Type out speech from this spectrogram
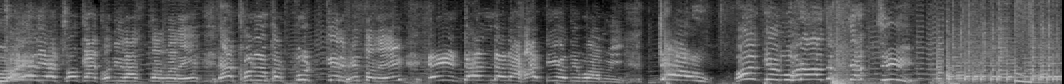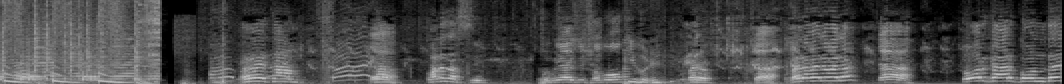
ধরে নিয়ে এসো এখনই রাজদরবারে। এখনই ওকে পুটকির ভিতরে এই ডান্ডাটা হাঁটিয়ে দেব আমি। যাও! ওকে মহারাজ যাচ্ছি। এই থাম। কলে যাচ্ছি। রুমে আইছি সবু বাইরো। কা বাইরে বাইরে বাইরে। তোর গার গন্ধে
